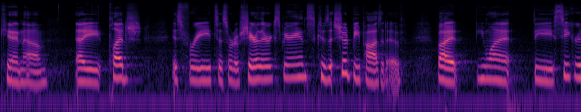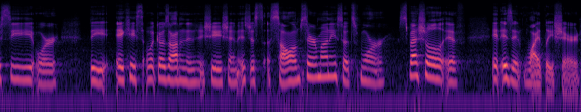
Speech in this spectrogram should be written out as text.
can um, a pledge is free to sort of share their experience because it should be positive, but you want the secrecy or the AK what goes on in initiation is just a solemn ceremony, so it's more special if it isn't widely shared.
